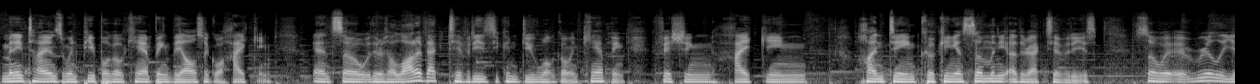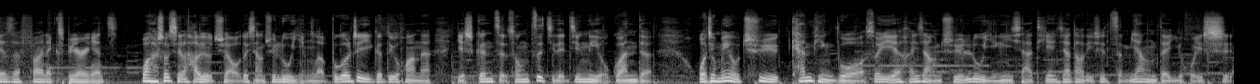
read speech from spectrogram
Many times when people go camping, they also go hiking. And so there's a lot of activities you can do while going camping fishing, hiking, hunting, cooking, and so many other activities. So it it really is a fun experience. 哇，说起来好有趣啊，我都想去露营了。不过这一个对话呢，也是跟子聪自己的经历有关的。我就没有去 camping 过，所以也很想去露营一下，体验一下到底是怎么样的一回事。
